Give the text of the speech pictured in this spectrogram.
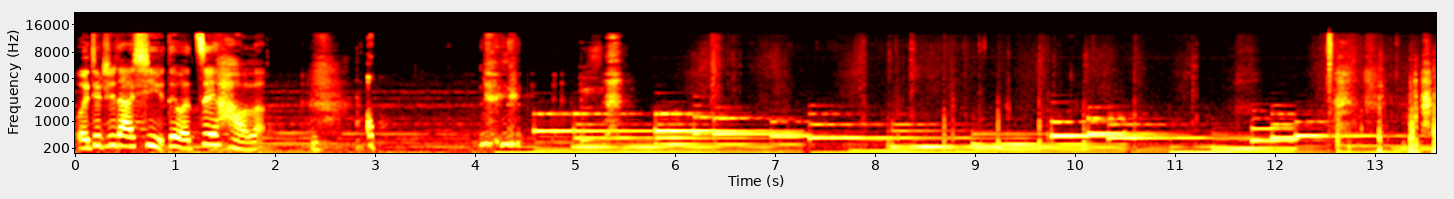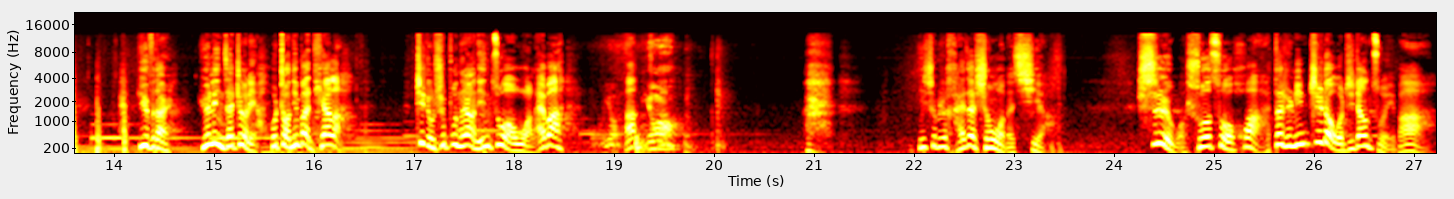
我就知道细雨对我最好了。哦。岳父大人，原来你在这里啊！我找您半天了。这种事不能让您做，我来吧。不用啊，不用。哎，您是不是还在生我的气啊？是我说错话，但是您知道我这张嘴吧？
